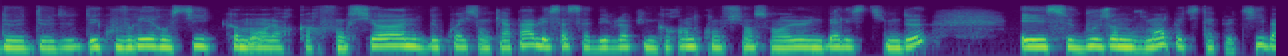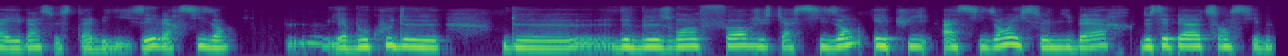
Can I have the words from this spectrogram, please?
De, découvrir aussi comment leur corps fonctionne, de quoi ils sont capables. Et ça, ça développe une grande confiance en eux, une belle estime d'eux. Et ce besoin de mouvement, petit à petit, bah, il va se stabiliser vers 6 ans. Il y a beaucoup de, de, besoins forts jusqu'à 6 ans. Et puis, à 6 ans, il se libère de ces périodes sensibles.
